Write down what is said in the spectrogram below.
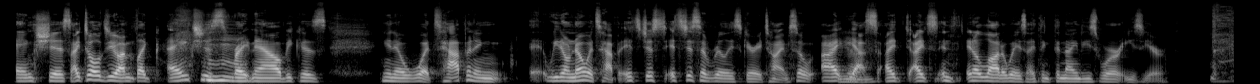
anxious. I told you I'm like anxious Mhm. right now because you know what's happening eh, we don't know what's happening it's just it's just a really scary time so i Yeah. yes i i in, in a lot of ways i think the 90s were easier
